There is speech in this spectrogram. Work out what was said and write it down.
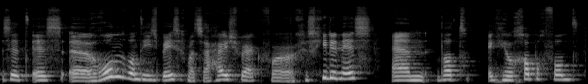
zit is uh, Ron, want die is bezig met zijn huiswerk voor geschiedenis. En wat ik heel grappig vond,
